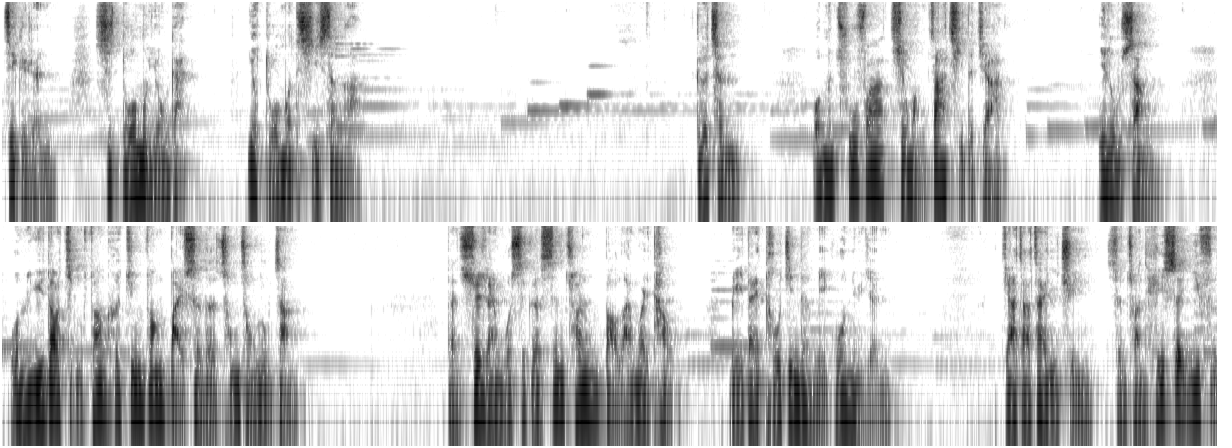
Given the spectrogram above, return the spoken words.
这个人。是多么勇敢，又多么的牺牲啊！隔晨，我们出发前往扎奇的家。一路上，我们遇到警方和军方摆设的重重路障。但虽然我是个身穿宝蓝外套、没戴头巾的美国女人，夹杂在一群身穿黑色衣服、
